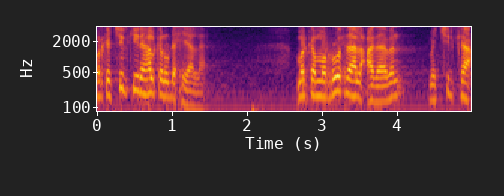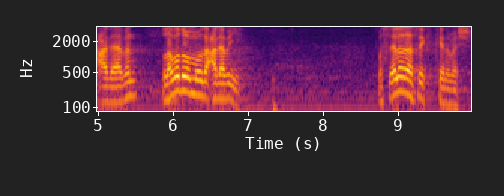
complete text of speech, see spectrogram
Marka jidhkiina halkanuu dhex yaallaa marka ma ruuxdaa la cadaaban ma jidhkaa cadaaban labadaba mawda cadaaban yihi masaladaasay ka keena meesha.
